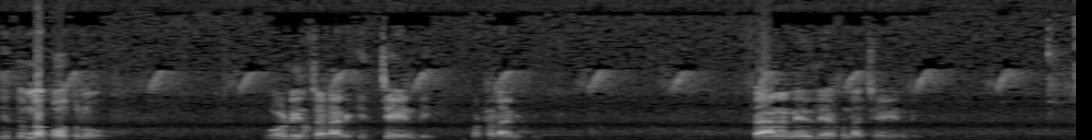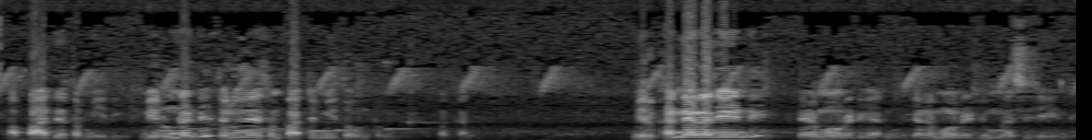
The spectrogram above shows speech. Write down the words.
ఈ దున్నపోతును ఓడించడానికి ఇచ్చేయండి కొట్టడానికి. ఫ్యాన్ అనేది లేకుండా చేయండి. ఆ బాధ్యత మీది. మీరుండండి తెలుగుదేశం పార్టీ మీతో ఉంటుంది పక్కన. మీరు కన్నేరా చేయండి జగన్మోహన్ రెడ్డి గారిని జగన్మోహన్ రెడ్డిని మెసేజ్ చేయండి.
